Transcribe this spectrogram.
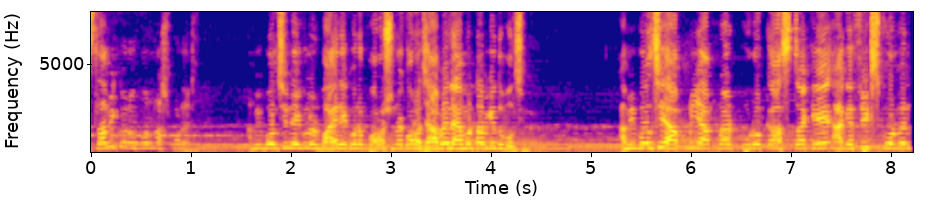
ইসলামিক কোনো উপন্যাস পড়েন? আমি বলছি না এগুলোর বাইরে কোনো পড়াশোনা করা যাবে না, এমনটা আমি কিন্তু বলছি না। আমি বলছি, আপনি আপনার পুরো কাজটাকে আগে ফিক্স করবেন,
